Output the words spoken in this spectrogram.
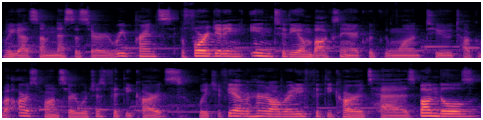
We got some necessary reprints. Before getting into the unboxing, I quickly want to talk about our sponsor, which is 50 Cards, which if you haven't heard already, 50 Cards has bundles,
